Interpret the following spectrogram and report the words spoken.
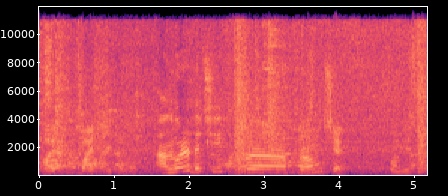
Five, five people. And where the chief uh, from? The chef from Izmir.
